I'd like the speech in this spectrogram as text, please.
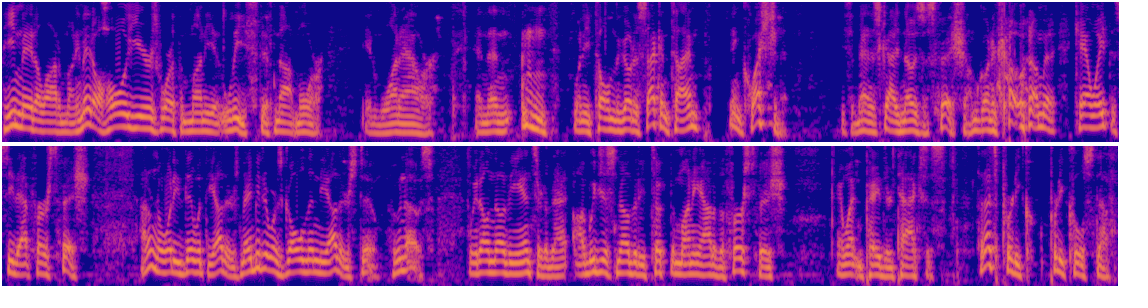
He made a lot of money. He made a whole year's worth of money at least, if not more, in one hour. And then when he told him to go the second time, he didn't question it. He said, "Man, this guy knows his fish. I'm going to go. I'm going to can't wait to see that first fish." I don't know what he did with the others. Maybe there was gold in the others too. Who knows? We don't know the answer to that. Uh, we just know that he took the money out of the first fish and went and paid their taxes. So that's pretty pretty cool stuff.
